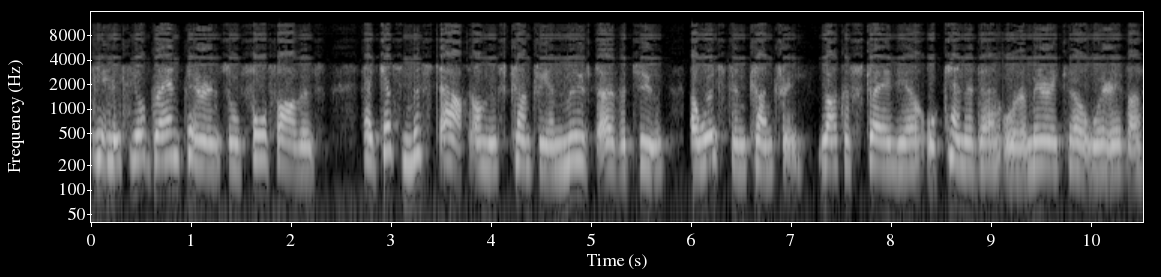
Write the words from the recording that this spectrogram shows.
to him, if your grandparents or forefathers had just missed out on this country and moved over to a Western country like Australia or Canada or America or wherever,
